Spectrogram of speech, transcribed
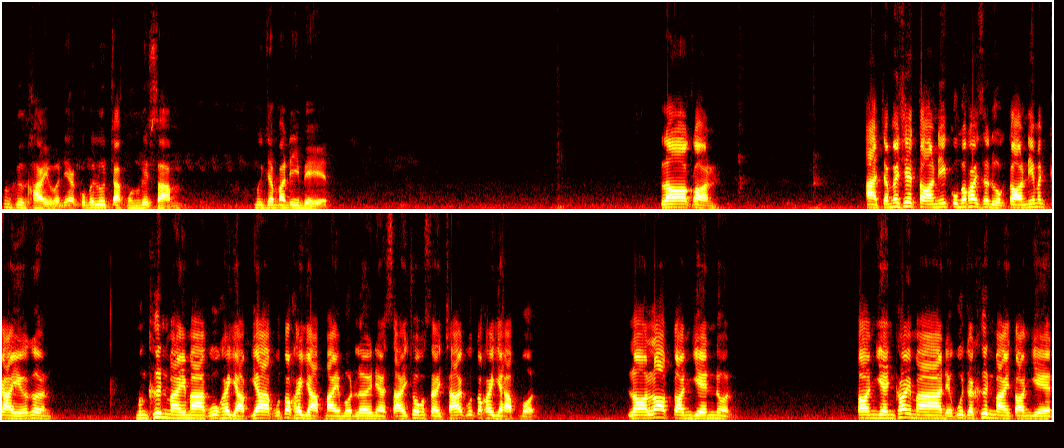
มึงคือใครวะเนี่ย กูไม่รู้จักมึงด้วยซ้ำมึงจะมาดีเบต รอก่อน อาจจะไม่ใช่ตอนนี้กูไม่ค่อยสะดวกตอนนี้มันไกลเหลือเกิน มึงขึ้นไมค์มากูขยับยากกูต้องขยับใหม่หมดเลยเนี่ยสายชงสายชาร์จกูต้องขยับหมด รอรอบตอนเย็นนนตอนเย็นค่อยมาเดี๋ยวกูจะขึ้นไมค์ตอนเย็น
